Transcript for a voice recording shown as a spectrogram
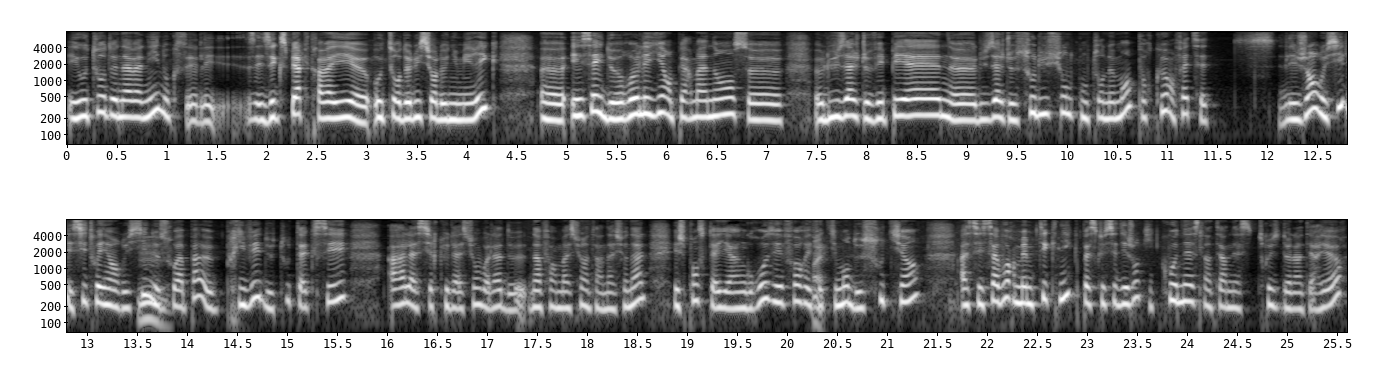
Et autour de Navalny, donc les, les, experts qui travaillaient autour de lui sur le numérique essayent de relayer en permanence l'usage de VPN, l'usage de solutions de contournement pour que en fait cette les gens en Russie, les citoyens en Russie, ne hmm. soient pas privés de tout accès à la circulation voilà, d'informations internationales. Et je pense qu'il y a un gros effort effectivement de soutien à ces savoirs, même techniques, parce que c'est des gens qui connaissent l'Internet russe de l'intérieur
